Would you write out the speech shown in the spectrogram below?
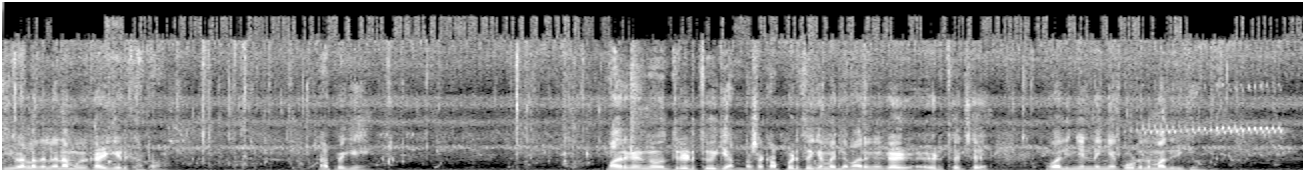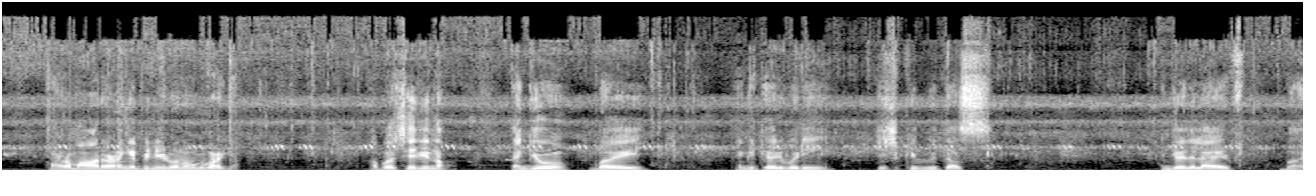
ഈ വെള്ളത്തിൽ തന്നെ നമുക്ക് കഴുകിയെടുക്കാം കേട്ടോ കപ്പയ്ക്ക്. മധുരക്കിഴങ്ങ് ഒത്തിരി എടുത്തു വയ്ക്കാം. പക്ഷെ കപ്പ എടുത്തു വയ്ക്കാൻ പറ്റില്ല. മധുരക്കിഴങ്ങ് എടുത്തു വെച്ച് വലിഞ്ഞിട്ടുണ്ടെങ്കിൽ കൂടുതലും മധുരിക്കുള്ളൂ മഴ മാറുകയാണെങ്കിൽ പിന്നീട് വന്ന് നമുക്ക് പറിക്കാം. അപ്പോൾ ശരി എന്നാൽ. Thank you bye thank you to everybody just keep with us enjoy the life bye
